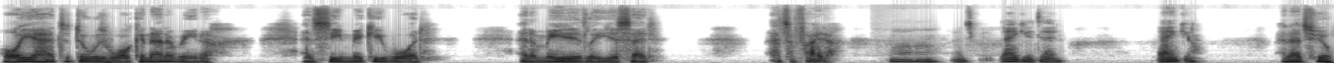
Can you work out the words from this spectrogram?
All you had to do was walk in that arena and see Micky Ward. And immediately you said, that's a fighter. Uh-huh. That's Thank you, Ted. Thank you. And that's you.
